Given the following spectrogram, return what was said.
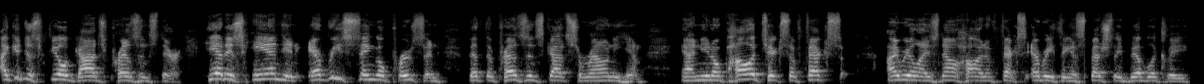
I could just feel God's presence there. He had his hand in every single person that the president's got surrounding him. And, you know, politics affects, I realize now how it affects everything, especially biblically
